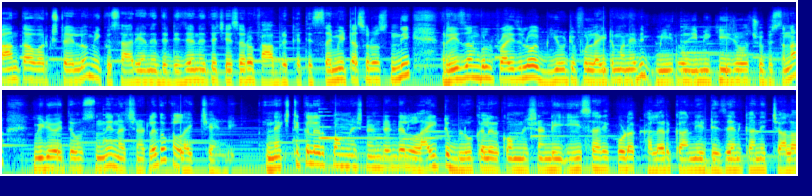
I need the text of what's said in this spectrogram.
kantha work స్టైల్లో మీకు సారీ అనేది డిజైన్ అయితే చేశారు ఫ్యాబ్రిక్ అయితే సెమీ టసర్ వస్తుంది. రీజనబుల్ ప్రైస్లో బ్యూటిఫుల్ ఐటమ్ అనేది మీరు మీకు ఈ రోజు చూపిస్తున్న వీడియో అయితే వస్తుంది. నచ్చినట్లయితే ఒక లైక్ చేయండి. నెక్స్ట్ కలర్ కాంబినేషన్ ఏంటంటే లైట్ బ్లూ కలర్ కాంబినేషన్ అండి. ఈ సారీ కూడా కలర్ కానీ డిజైన్ కానీ చాలా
